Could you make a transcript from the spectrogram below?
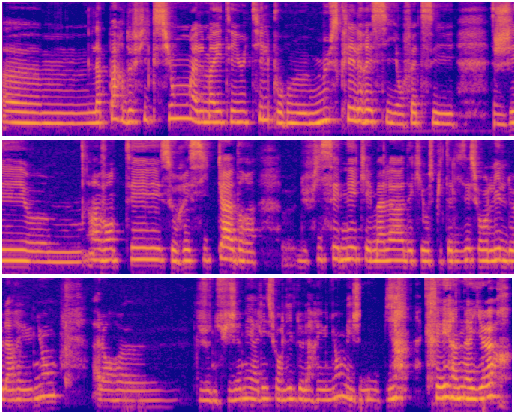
Euh, la part de fiction, elle m'a été utile pour muscler le récit. En fait, j'ai euh, inventé ce récit cadre euh, du fils aîné qui est malade et qui est hospitalisé sur l'île de la Réunion. Alors, je ne suis jamais allée sur l'île de la Réunion, mais j'aime bien créer un ailleurs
